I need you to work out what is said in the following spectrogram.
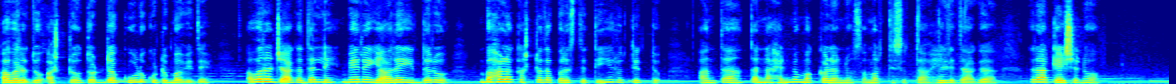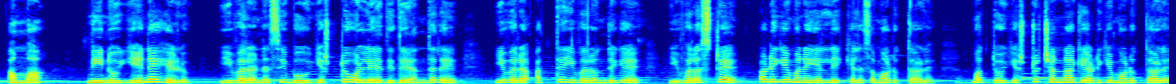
ಅವರದು ಅಷ್ಟು ದೊಡ್ಡ ಕೂಡು ಕುಟುಂಬವಿದೆ. ಅವರ ಜಾಗದಲ್ಲಿ ಬೇರೆ ಯಾರೇ ಇದ್ದರೂ ಬಹಳ ಕಷ್ಟದ ಪರಿಸ್ಥಿತಿ ಇರುತ್ತಿತ್ತು ಅಂತ ತನ್ನ ಹೆಣ್ಣು ಮಕ್ಕಳನ್ನು ಸಮರ್ಥಿಸುತ್ತಾ ಹೇಳಿದಾಗ ರಾಕೇಶನು, ಅಮ್ಮ, ನೀನು ಏನೇ ಹೇಳು, ಇವರ ನಸೀಬು ಎಷ್ಟು ಒಳ್ಳೆಯದಿದೆ ಅಂದರೆ ಇವರ ಅತ್ತೆ ಇವರೊಂದಿಗೆ ಇವರಷ್ಟೇ ಅಡುಗೆ ಮನೆಯಲ್ಲಿ ಕೆಲಸ ಮಾಡುತ್ತಾಳೆ ಮತ್ತು ಎಷ್ಟು ಚೆನ್ನಾಗಿ ಅಡುಗೆ ಮಾಡುತ್ತಾಳೆ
